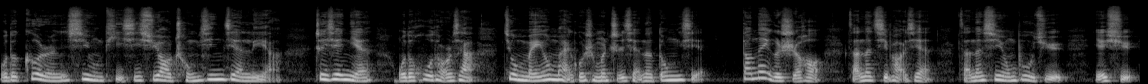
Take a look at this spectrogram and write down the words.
我的个人信用体系需要重新建立啊！这些年我的户头下就没有买过什么值钱的东西。到那个时候，咱的起跑线，咱的信用布局，也许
